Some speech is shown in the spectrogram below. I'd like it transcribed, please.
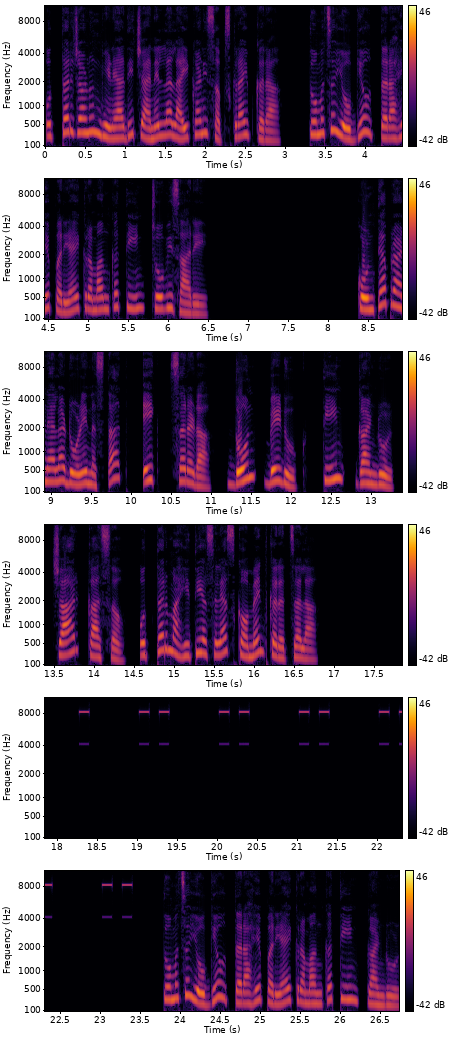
उत्तर जाणून घेण्याआधी चॅनेलला लाईक आणि सबस्क्राईब करा. तुमचं योग्य उत्तर आहे पर्याय क्रमांक तीन चोवीस आरे. कोणत्या प्राण्याला डोळे नसतात? एक सरडा. दोन बेडूक. तीन गांडूळ. चार कासव. उत्तर माहिती असल्यास कॉमेंट करत चला. तुमचं योग्य उत्तर आहे पर्याय क्रमांक तीन गांडूळ.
